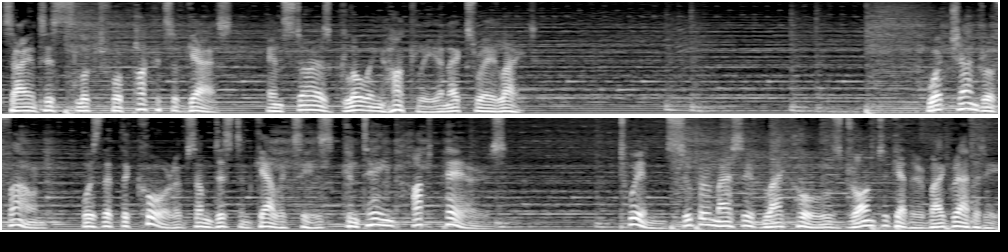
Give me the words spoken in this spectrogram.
Scientists looked for pockets of gas and stars glowing hotly in X-ray light. What Chandra found was that the core of some distant galaxies contained hot pairs, twin supermassive black holes drawn together by gravity.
